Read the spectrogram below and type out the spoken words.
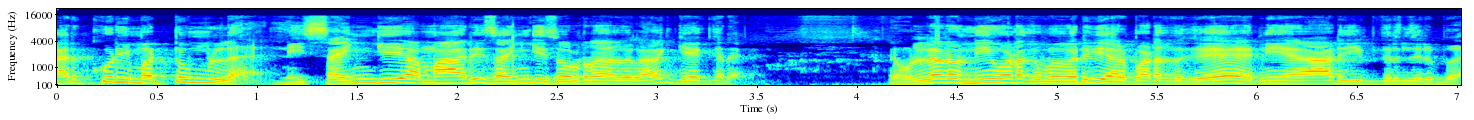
தற்குறி மட்டும் இல்லை நீ சங்கியாக மாறி சங்கி சொல்கிறதுலாம் கேட்குற உள்ளடம் நீ உனக்கு இப்போ படத்துக்கு? நீ ஆடிக்கிட்டு தெரிஞ்சிருப்ப.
